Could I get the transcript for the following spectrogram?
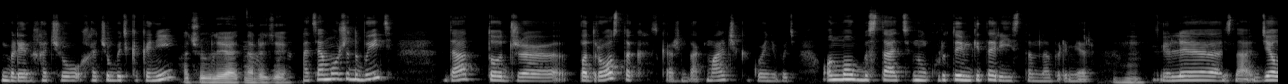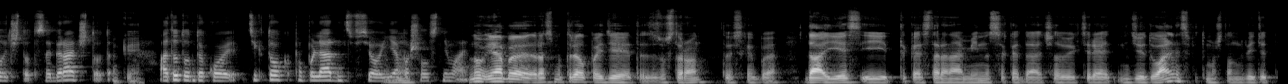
блин, хочу, хочу быть как они. Хочу влиять на людей. Хотя, может быть, да, тот же подросток, скажем так, мальчик какой-нибудь, он мог бы стать, ну, крутым гитаристом, например, угу. или, не знаю, делать что-то, собирать что-то. Okay. А тут он такой, ТикТок, популярность, все, угу. я пошел снимать. Ну, я бы рассмотрел, по идее, это с двух сторон, то есть, как бы, да, есть и такая сторона минуса, когда человек теряет индивидуальность, потому что он видит,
